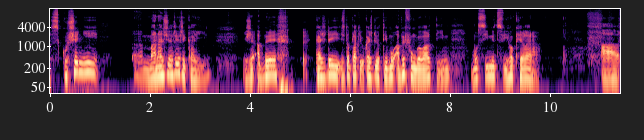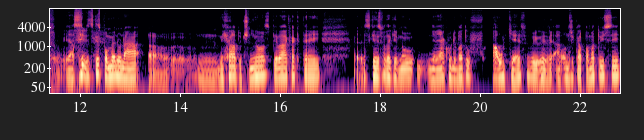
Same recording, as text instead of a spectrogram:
Zkušení eh, manažeři říkají, že aby každý, že to platí u každého týmu, aby fungoval tým, musí mít svého killera. A já si vždycky vzpomenu na uh, Michala Tučního, zpěváka, který s kterým jsme tak jednou měli nějakou debatu v autě a on říkal, pamatuj si,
